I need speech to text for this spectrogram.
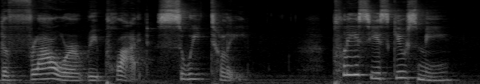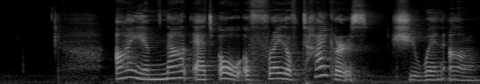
the flower replied sweetly. Please excuse me. I am not at all afraid of tigers, she went on,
